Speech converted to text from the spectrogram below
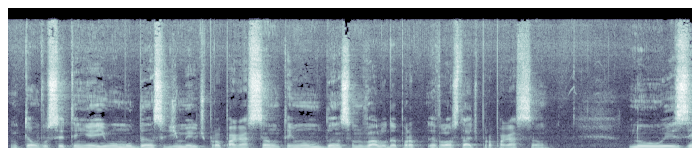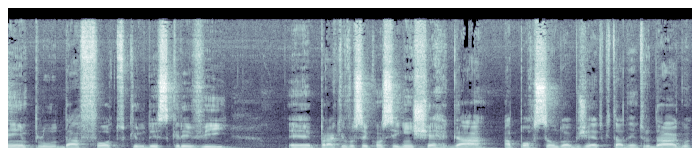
Então, você tem aí uma mudança de meio de propagação, tem uma mudança no valor da, da velocidade de propagação. No exemplo da foto que eu descrevi, é, para que você consiga enxergar a porção do objeto que está dentro d'água,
